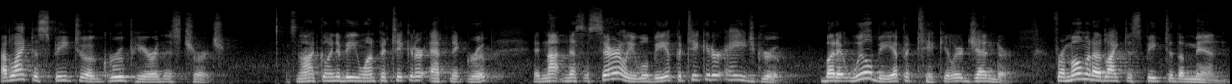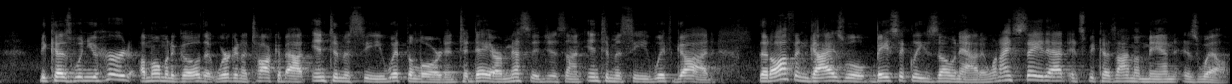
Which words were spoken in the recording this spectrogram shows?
I'd like to speak to a group here in this church. It's not going to be one particular ethnic group, it not necessarily will be a particular age group, but it will be a particular gender. For a moment, I'd like to speak to the men. Because when you heard a moment ago that we're going to talk about intimacy with the Lord, and today our message is on intimacy with God, that often guys will basically zone out. And when I say that, it's because I'm a man as well.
